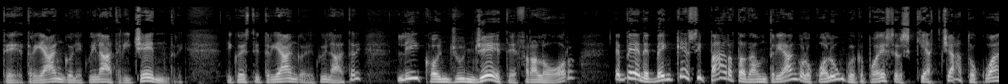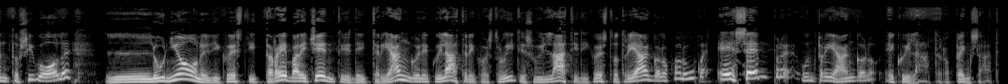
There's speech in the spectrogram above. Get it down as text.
te- triangoli equilateri, i centri di questi triangoli equilateri, li congiungete fra loro Ebbene, benché si parta da un triangolo qualunque che può essere schiacciato quanto si vuole, l'unione di questi tre baricentri dei triangoli equilateri costruiti sui lati di questo triangolo qualunque è sempre un triangolo equilatero, pensate.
